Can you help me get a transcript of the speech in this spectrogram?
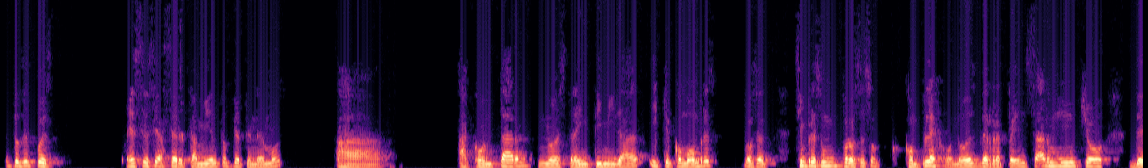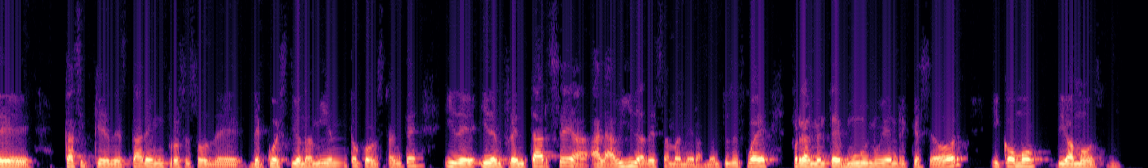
Entonces, pues, es ese acercamiento que tenemos a, a contar nuestra intimidad y que como hombres o sea, siempre es un proceso complejo, ¿no? Es de repensar mucho, de casi que de estar en un proceso de, de cuestionamiento constante y de, y de enfrentarse a, a, la vida de esa manera, ¿no? Entonces fue, fue realmente muy, muy enriquecedor y como, digamos,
